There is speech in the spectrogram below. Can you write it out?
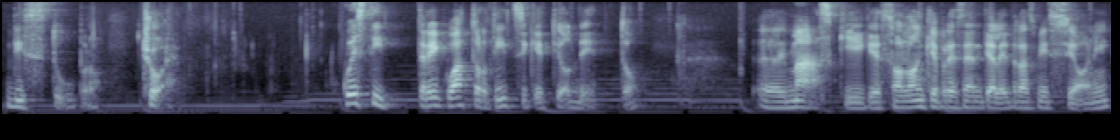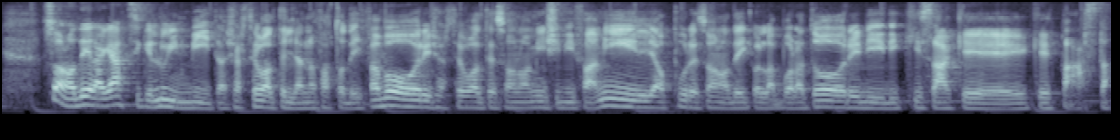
di stupro. Cioè, questi 3-4 tizi che ti ho detto, eh, maschi che sono anche presenti alle trasmissioni, sono dei ragazzi che lui invita, certe volte gli hanno fatto dei favori, certe volte sono amici di famiglia oppure sono dei collaboratori di, di chissà che, che pasta.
